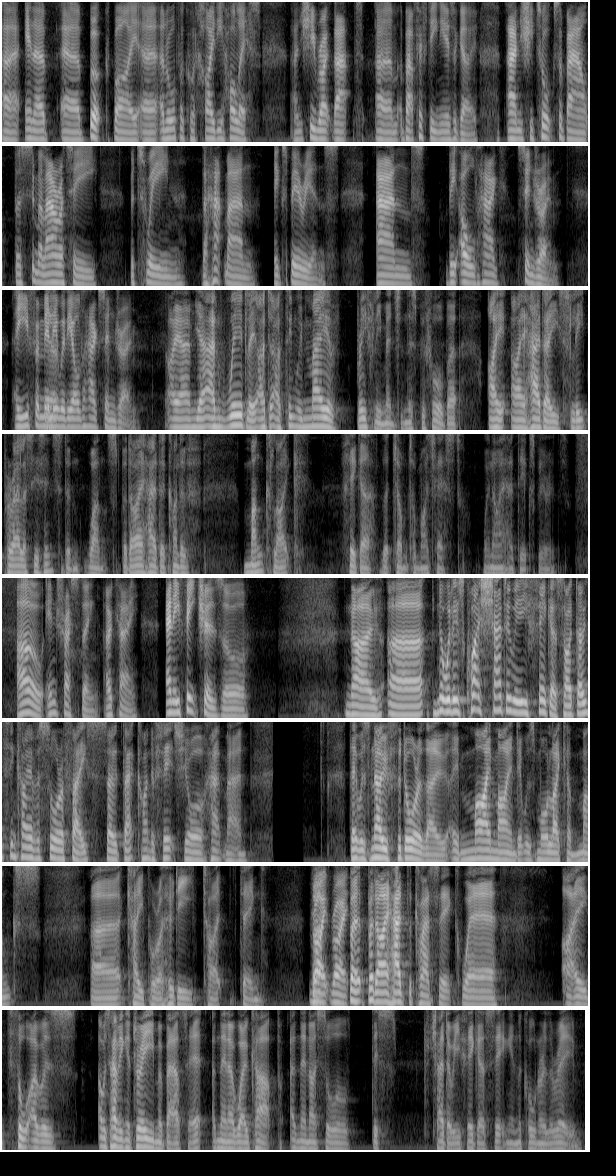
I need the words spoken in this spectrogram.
uh, in a, a book by uh, an author called Heidi Hollis, and she wrote that um, about 15 years ago, and she talks about the similarity between the Hatman experience and the old hag syndrome. Are you familiar Yeah. with the old hag syndrome? I am, yeah. And weirdly, I, think we may have briefly mentioned this before, but I, I had a sleep paralysis incident once, but I had a kind of monk like figure that jumped on my chest when I had the experience. Oh, interesting. Okay. Any features or No, uh, no. Well, it was quite a shadowy figure, so I don't think I ever saw a face. So that kind of fits your hat man. There was no fedora though. In my mind, it was more like a monk's uh, cape or a hoodie type thing. But- Right, right. But but I had the classic where I thought I was I was having a dream about it, and then I woke up, and then I saw this shadowy figure sitting in the corner of the room,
